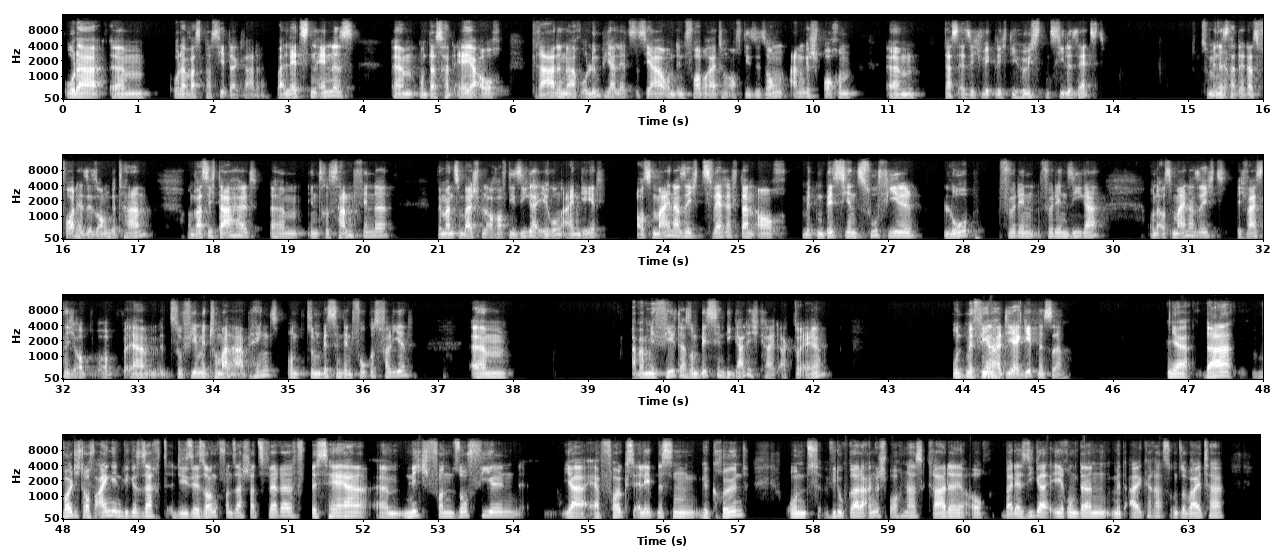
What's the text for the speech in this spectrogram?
oder, ähm, oder was passiert da gerade? Weil letzten Endes, ähm, und das hat er ja auch gerade nach Olympia letztes Jahr und in Vorbereitung auf die Saison angesprochen, ähm, dass er sich wirklich die höchsten Ziele setzt. Zumindest ja. hat er das vor der Saison getan. Und was ich da halt ähm, interessant finde, wenn man zum Beispiel auch auf die Siegerehrung eingeht, aus meiner Sicht Zverev dann auch mit ein bisschen zu viel Lob für den, für den Sieger. Und aus meiner Sicht, ich weiß nicht, ob, ob er zu viel mit Tomala abhängt und so ein bisschen den Fokus verliert. Ähm, aber mir fehlt da so ein bisschen die Galligkeit aktuell. Und mir fehlen ja. halt die Ergebnisse. Ja, da wollte ich drauf eingehen. Wie gesagt, die Saison von Sascha Zverev bisher ähm, nicht von so vielen ja, Erfolgserlebnissen gekrönt. Und wie du gerade angesprochen hast, gerade auch bei der Siegerehrung dann mit Alcaraz und so weiter,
